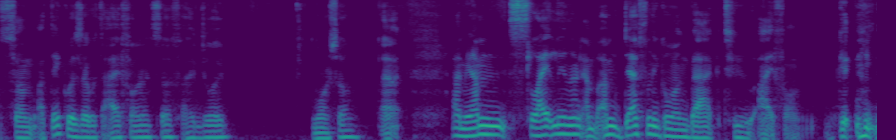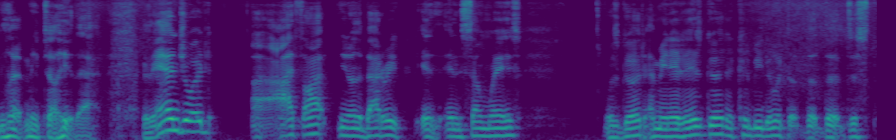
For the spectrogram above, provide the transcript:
Some I think it was with the iPhone and stuff. I enjoyed more so. Uh, I mean, I'm slightly learning. I'm, I'm definitely going back to iPhone. Let me tell you that. Because Android, I, I thought you know the battery in, in some ways was good. I mean, it is good. It could be with the, the, the just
